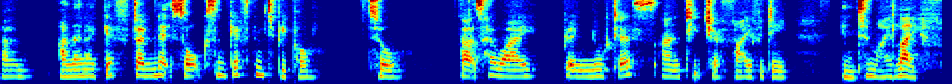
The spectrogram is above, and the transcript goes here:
Um, and then I gift, I knit socks and gift them to people. So that's how I bring notice and teacher five a day into my life.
